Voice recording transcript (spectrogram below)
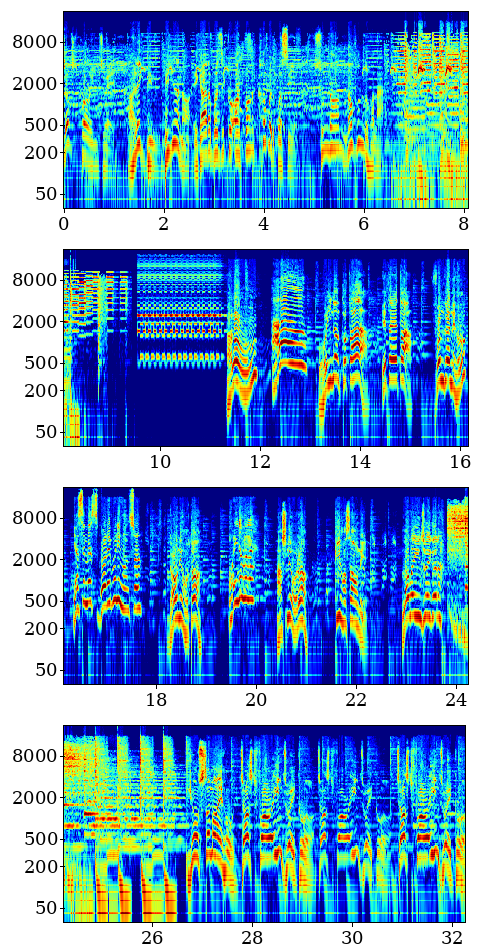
Just for enjoy हरेक दिन बिहान एघार बजेको अर्पण खबर पछि सुन्न नभुल्नुहोला। हेलो? हेलो? होइन कता? यता यता। फोन गर्ने हो? एसएमएस गरे पनि हुन्छ। गाउने हो त? होइन मलाई हाँस्ने हो र? के हँसाउने? ल ल इन्जोय गर। यो समय हो जस्ट फर इन्जोयको जस्ट फर इन्जोयको जस्ट फर इन्जोयको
